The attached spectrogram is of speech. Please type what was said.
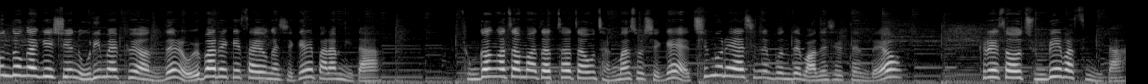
혼동하기 쉬운 우리말 표현들 올바르게 사용하시길 바랍니다. 종강하자마자 찾아온 장마 소식에 침울해 하시는 분들 많으실 텐데요. 그래서 준비해봤습니다.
